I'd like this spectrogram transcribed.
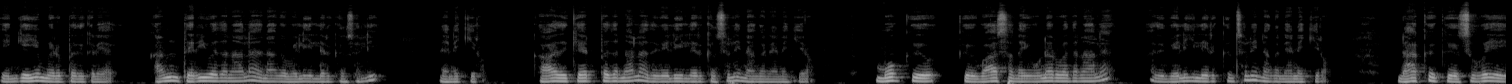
எங்கேயும் இருப்பது கிடையாது. கண் தெரிவதனால் அது நாங்கள் வெளியில் இருக்குன்னு சொல்லி நினைக்கிறோம். காது கேட்பதனால் அது வெளியில் இருக்குன்னு சொல்லி நாங்கள் நினைக்கிறோம். மூக்குக்கு வாசனை உணர்வதனால அது வெளியில் இருக்குன்னு சொல்லி நாங்கள் நினைக்கிறோம். நாக்குக்கு சுவையை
